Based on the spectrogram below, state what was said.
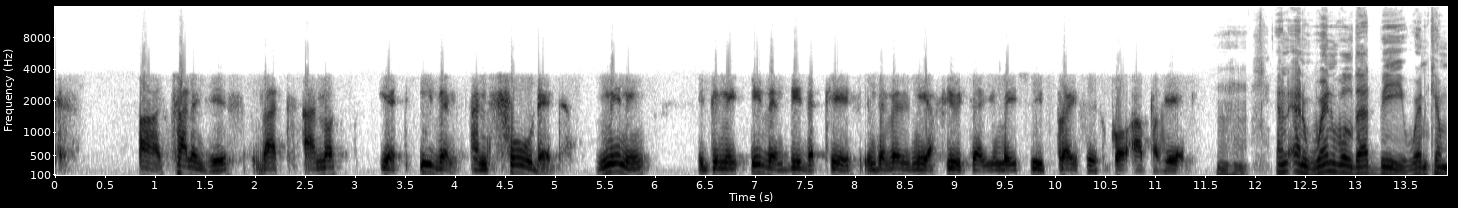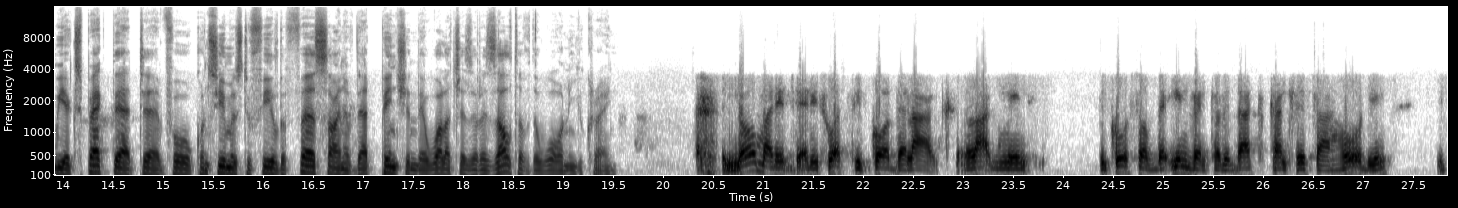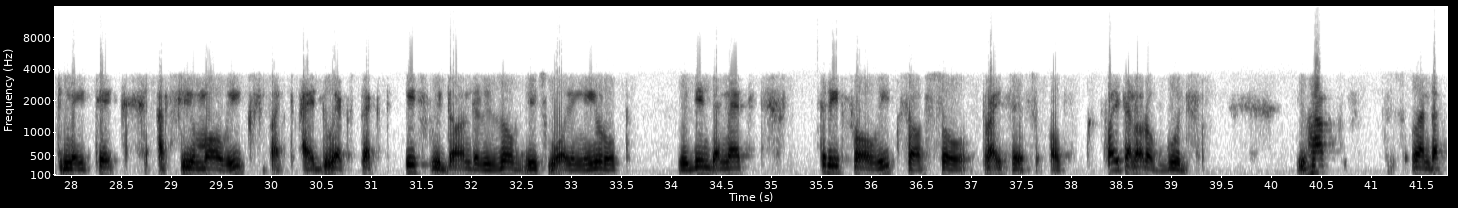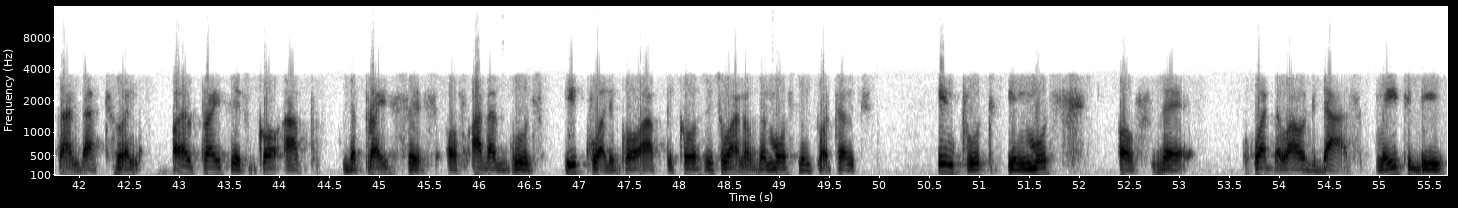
uh, challenges that are not yet even unfolded, meaning it may even be the case in the very near future, you may see prices go up again. Mm-hmm. And and when will that be? When can we expect that uh, for consumers to feel the first sign of that pinch in their wallets as a result of the war in Ukraine? Normally, there is what we call the lag. Lag means because of the inventory that countries are holding, it may take a few more weeks, but I do expect if we don't resolve this war in Europe within the next three, four weeks or so, prices of quite a lot of goods. You have to understand that when oil prices go up, the prices of other goods equally go up because it's one of the most important input in most of the what the world does. May it be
